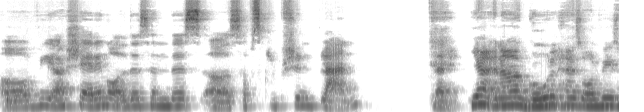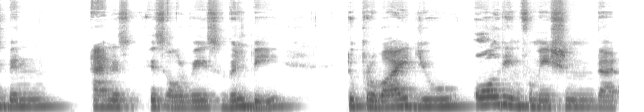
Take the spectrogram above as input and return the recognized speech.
Uh, we are sharing all this in this uh, subscription plan. That Yeah, and our goal has always been and is, is always will be to provide you all the information that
